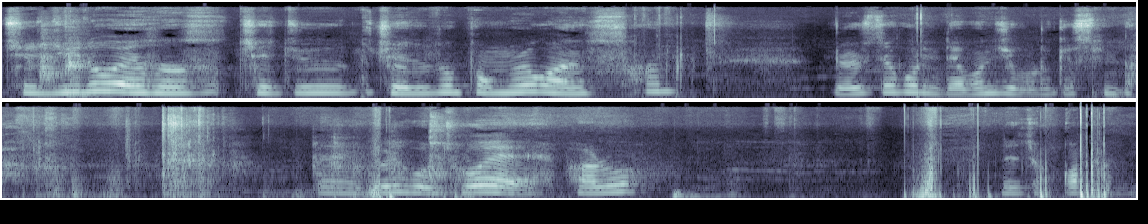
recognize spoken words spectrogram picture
제주도에서 스- 제주 제주도 박물관 산 열쇠고리인데 뭔지 모르겠습니다. 네 그리고 저의 바로 네 잠깐만요.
